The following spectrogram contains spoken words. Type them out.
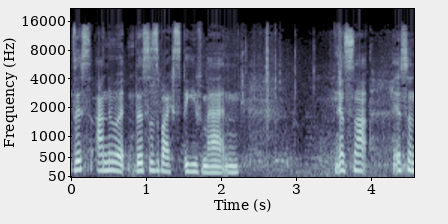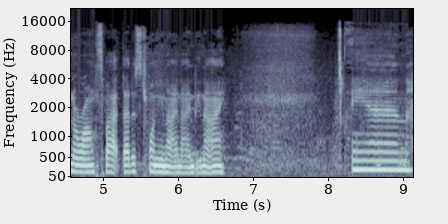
this, I knew it. This is by Steve Madden. It's not, it's in the wrong spot. That is $29.99. And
